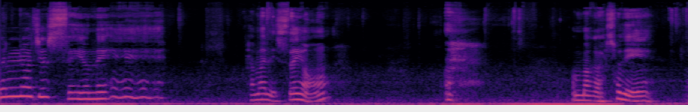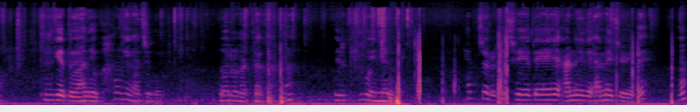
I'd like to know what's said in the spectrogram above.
늘려주세요 네 가만히 있어요 아, 엄마가 손이 두 개도 아니고 한 개 가지고 너를 갖다가 어? 이렇게 하고 있는데 협조를 해줘야 돼? 안, 해, 안 해줘야 돼? 어?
